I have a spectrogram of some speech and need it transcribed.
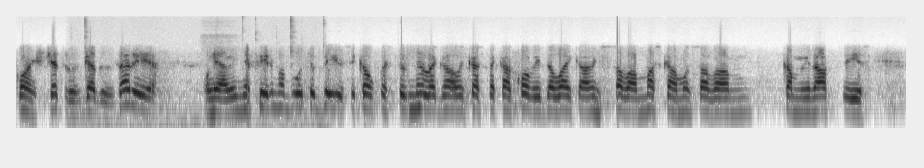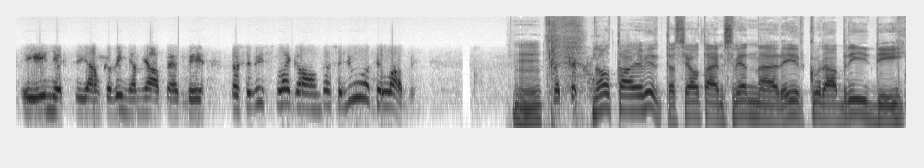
ko viņš četrus gadus darīja. Un ja viņa firma būtu bijusi kaut kas tur nelegāli, kas tā kā Covid laikā viņš savām maskām un savām kamīnu akcijas injekcijām, ka viņam jāpērk bija, tas ir viss legāli un tas ir ļoti labi. Mm. Bet, ka... no, tā jau ir. Tas jautājums vienmēr ir, kurā brīdī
